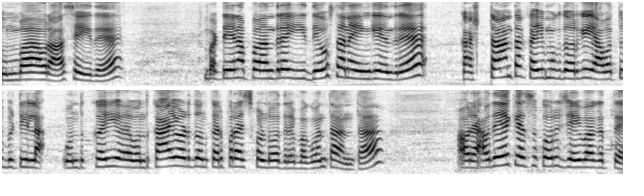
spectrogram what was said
ತುಂಬ ಅವ್ರ ಆಸೆ ಇದೆ. ಬಟ್ ಏನಪ್ಪ ಅಂದರೆ ಈ ದೇವಸ್ಥಾನ ಹೆಂಗೆ ಅಂದರೆ ಕಷ್ಟ ಅಂತ ಕೈ ಮುಗಿದವ್ರಿಗೆ ಯಾವತ್ತೂ ಬಿಟ್ಟಿಲ್ಲ. ಒಂದು ಕೈ, ಒಂದು ಕಾಯಿ ಹೊಡೆದು ಒಂದು ಕರ್ಪೂರ ಹಚ್ಕೊಂಡು ಹೋದರೆ ಭಗವಂತ ಅಂತ ಅವ್ರು ಯಾವುದೇ ಕೆಲಸಕ್ಕವರು ಜೈವಾಗುತ್ತೆ.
